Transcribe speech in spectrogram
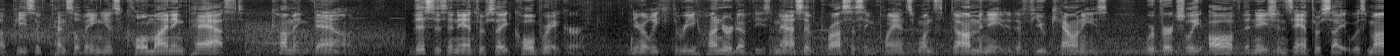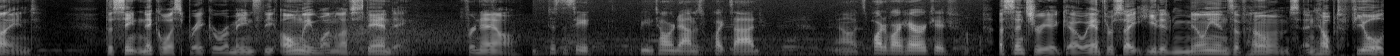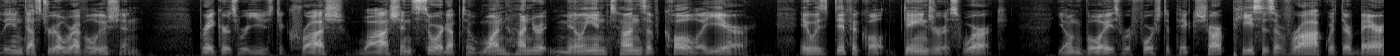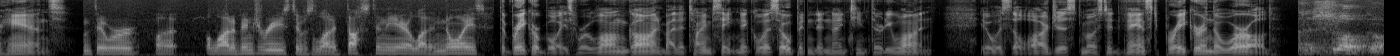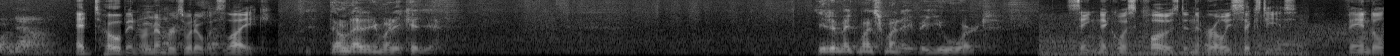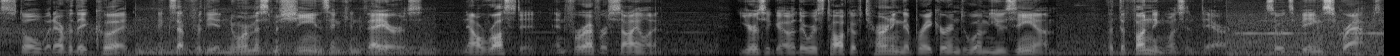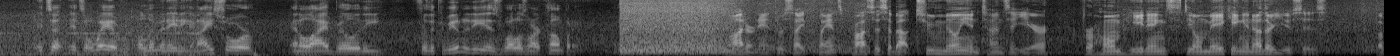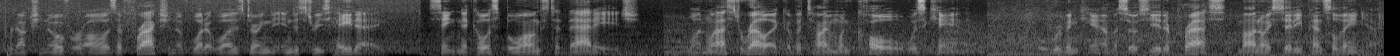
a piece of Pennsylvania's coal mining past coming down. This is an anthracite coal breaker. Nearly 300 of these massive processing plants once dominated a few counties where virtually all of the nation's anthracite was mined. The St. Nicholas breaker remains the only one left standing, for now. Just to see it being torn down is quite sad. You know, it's part of our heritage. A century ago, anthracite heated millions of homes and helped fuel the Industrial Revolution. Breakers were used to crush, wash, and sort up to 100 million tons of coal a year. It was difficult, dangerous work. Young boys were forced to pick sharp pieces of rock with their bare hands. There were uh, a lot of injuries, there was a lot of dust in the air, a lot of noise. The Breaker Boys were long gone by the time St. Nicholas opened in 1931. It was the largest, most advanced breaker in the world. There's a slope going down. Ed Tobin remembers what it was like. Don't let anybody kid you. You didn't make much money, but you worked. St. Nicholas closed in the early 60s. Vandals stole whatever they could, except for the enormous machines and conveyors, now rusted and forever silent. Years ago, there was talk of turning the breaker into a museum, but the funding wasn't there, so it's being scrapped. It's a, it's a way of eliminating an eyesore and a liability for the community as well as our company. Modern anthracite plants process about 2 million tons a year for home heating, steel making, and other uses. But production overall is a fraction of what it was during the industry's heyday. St. Nicholas belongs to that age, one last relic of a time when coal was king. Michael Rubinkam, Associated Press, Mahanoy City, Pennsylvania.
